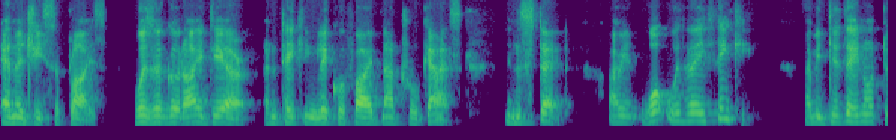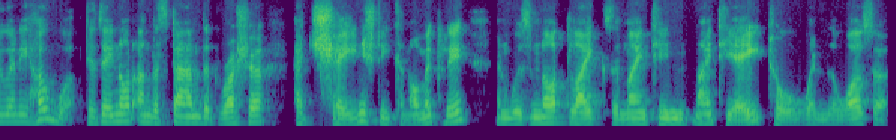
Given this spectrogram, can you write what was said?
energy supplies was a good idea and taking liquefied natural gas instead? I mean, what were they thinking? I mean, did they not do any homework? Did they not understand that Russia had changed economically and was not like the 1998 or when there was a,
